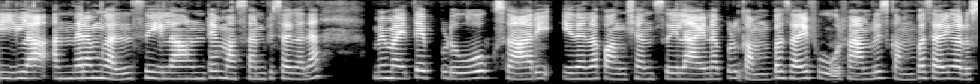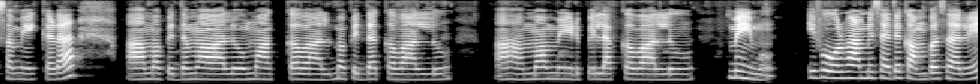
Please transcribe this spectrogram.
ఇలా అందరం కలిసి ఇలా ఉంటే మస్తు అనిపిస్తుంది కదా. మేమైతే ఎప్పుడో ఒకసారి ఏదైనా ఫంక్షన్స్ ఇలా అయినప్పుడు కంపల్సరీ ఫోర్ ఫ్యామిలీస్ కంపల్సరీ కలుస్తాం ఇక్కడ. మా పెద్దమ్మ వాళ్ళు మా అక్క వాళ్ళు మా పెద్దక్క వాళ్ళు మా మేడిపిల్ల అక్క వాళ్ళు మేము. ఈ ఫోర్ ఫ్యామిలీస్ అయితే కంపల్సరీ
